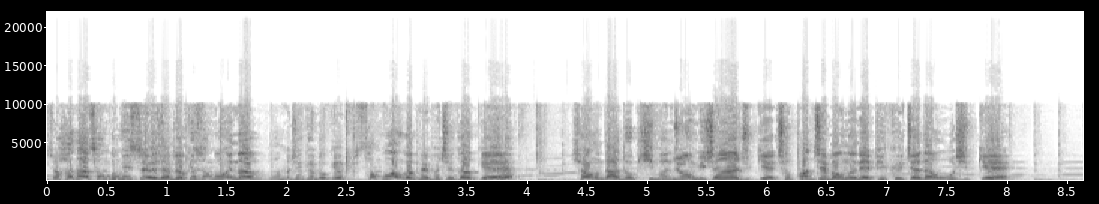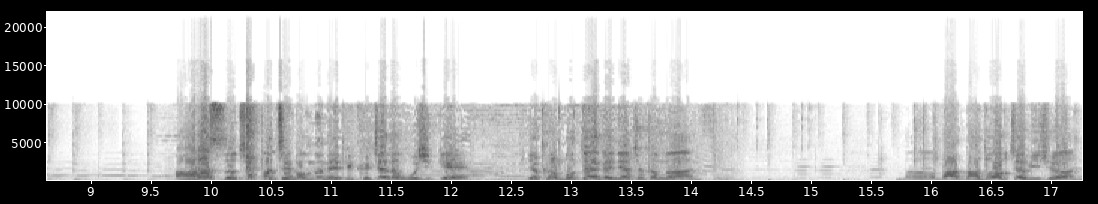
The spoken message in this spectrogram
자 하나 성공했어요. 자 몇 개 성공했나 한번 체크해볼게 성공한 거 발표 체크할게. 형 나도 기분 좋은 미션 하나 줄게. 첫 번째 먹는 에픽 글자당 50개. 알았어. 첫 번째 먹는 에픽 글자당 50개. 야 그럼 뭐 떠야 되냐? 잠깐만. 어, 마, 마도학자 미션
